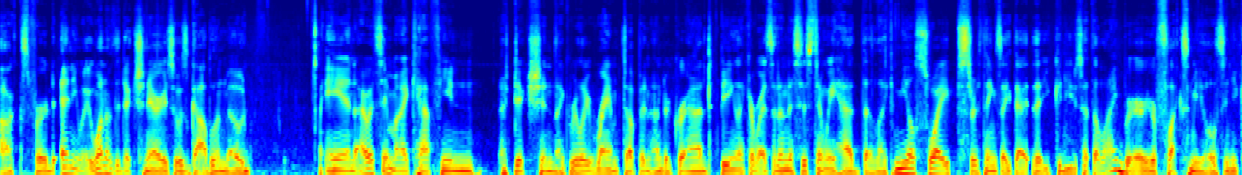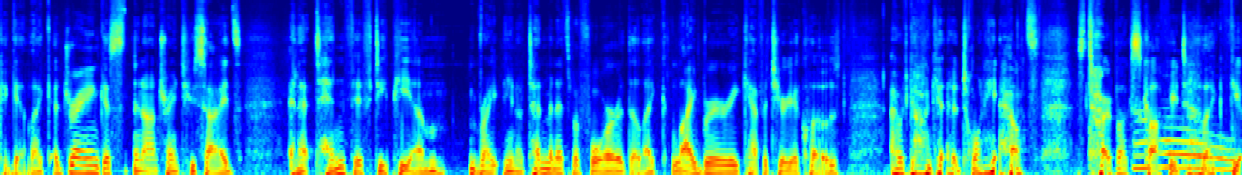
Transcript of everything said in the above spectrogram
Oxford. Anyway, one of the dictionaries was goblin mode. And I would say my caffeine addiction like really ramped up in undergrad. Being like a resident assistant, we had the like meal swipes or things like that that you could use at the library or flex meals, and you could get like a drink, an entree, and two sides. And at 10:50 p.m., right, you know, 10 minutes before the like library cafeteria closed, I would go and get a 20 ounce Starbucks coffee to like Oh. feel.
